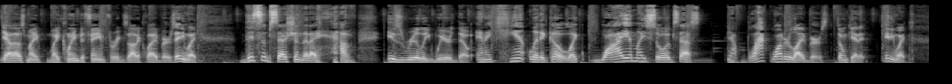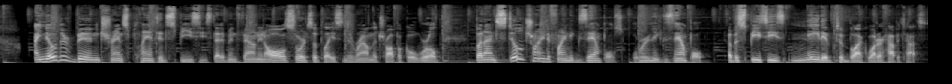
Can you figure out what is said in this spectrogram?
yeah, that was my, my claim to fame for exotic live bears. Anyway, this obsession that I have is really weird though, and I can't let it go. Like, why am I so obsessed? Yeah, blackwater live bears. Don't get it. Anyway, I know there have been transplanted species that have been found in all sorts of places around the tropical world, but I'm still trying to find examples or an example of a species native to blackwater habitats.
